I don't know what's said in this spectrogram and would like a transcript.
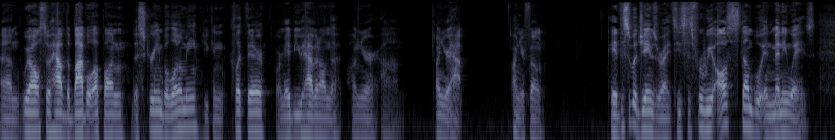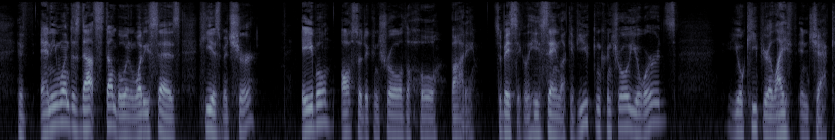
Um, we also have the Bible up on the screen below me. You can click there, or maybe you have it on the on your um, on your app on your phone. Okay, this is what James writes. He says, "For we all stumble in many ways. If anyone does not stumble in what he says, he is mature, able also to control the whole body." So basically, he's saying, look, if you can control your words, you'll keep your life in check.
